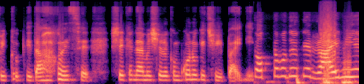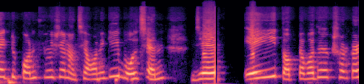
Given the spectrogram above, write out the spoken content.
বিজ্ঞপ্তি দেওয়া হয়েছে। সেখানে আমি সেরকম কোনো কিছুই পাইনি। তত্ত্বাবধায়কের রায় নিয়ে একটু কনফিউশন আছে। অনেকেই বলছেন যে এই তত্ত্বাবধায়ক সরকার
